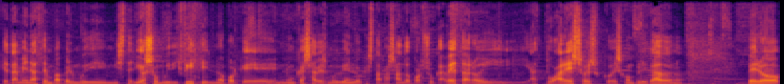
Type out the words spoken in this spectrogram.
Que también hace un papel muy misterioso, muy difícil, ¿no? Porque nunca sabes muy bien lo que está pasando por su cabeza, ¿no? Y actuar eso es, es complicado, ¿no? Pero,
